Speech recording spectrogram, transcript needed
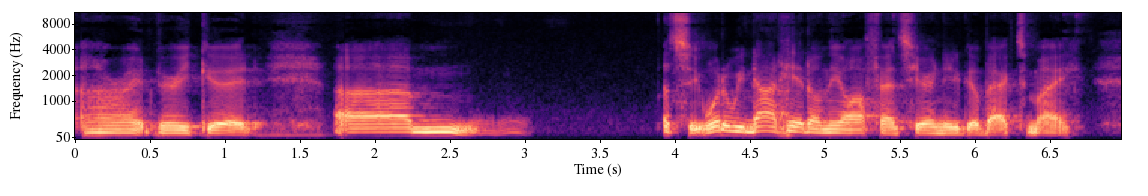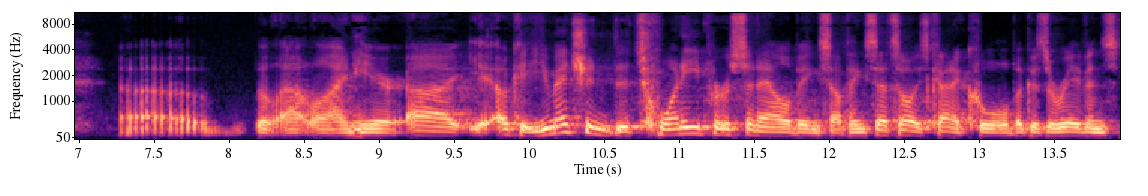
all right, very good. Um, let's see, what do we not hit on the offense here? I need to go back to my uh, little outline here. Uh, okay, you mentioned the 20 personnel being something, so that's always kind of cool because the Ravens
